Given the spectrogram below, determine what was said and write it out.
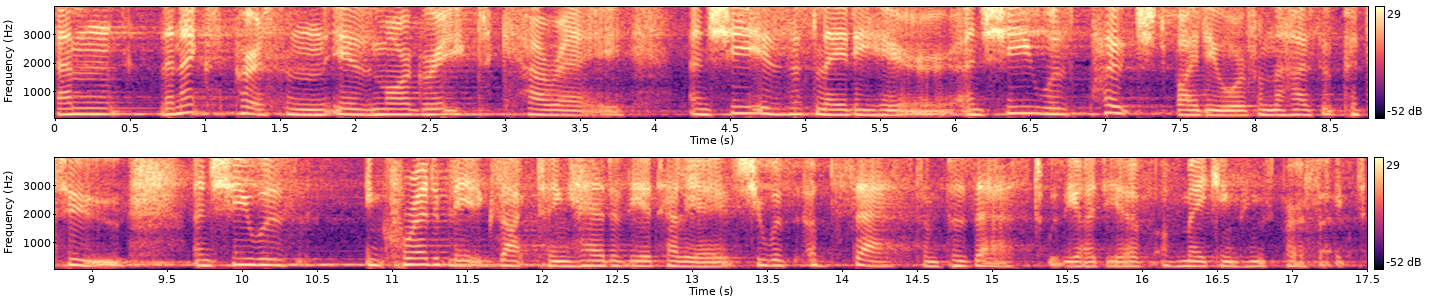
Um, the next person is Marguerite Carré, and she is this lady here, and she was poached by Dior from the house of Patou, and she was incredibly exacting head of the ateliers. She was obsessed and possessed with the idea of, of making things perfect.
